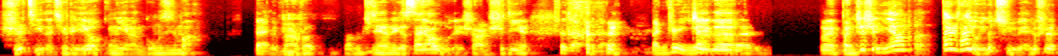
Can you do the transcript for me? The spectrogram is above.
实体的其实也有供应链攻击嘛。对，比方说咱们之前这个三幺五的事儿，实际 是的，是的，本质一样。这个对，本质是一样的，但是它有一个区别，就是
